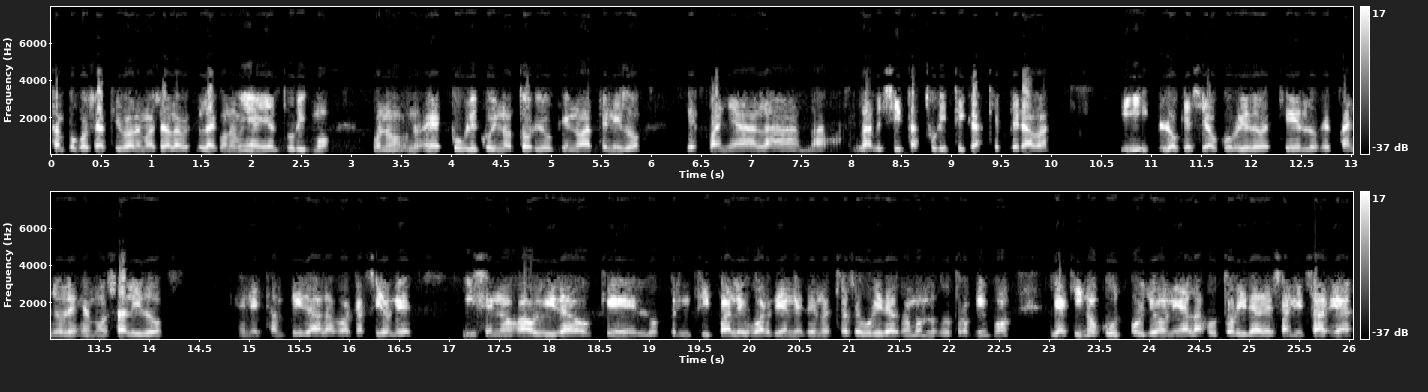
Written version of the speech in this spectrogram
tampoco se ha activado demasiado la, economía y el turismo, bueno, es público y notorio que no ha tenido España las visitas turísticas que esperaba. Y lo que se ha ocurrido es que los españoles hemos salido en estampida a las vacaciones y se nos ha olvidado que los principales guardianes de nuestra seguridad somos nosotros mismos. Y aquí no culpo yo ni a las autoridades sanitarias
